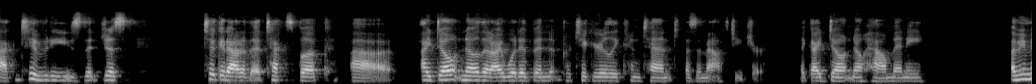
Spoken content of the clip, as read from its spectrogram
activities that just took it out of the textbook. Uh, I don't know that I would have been particularly content as a math teacher. Like I don't know how many I mean,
